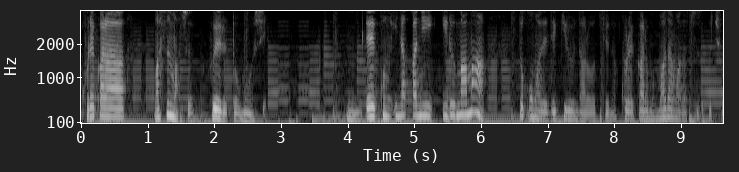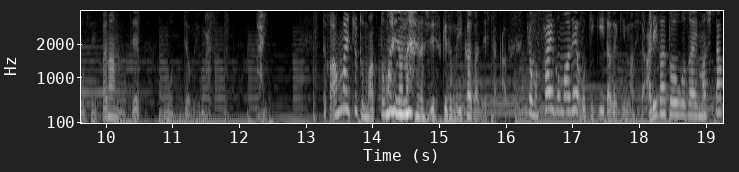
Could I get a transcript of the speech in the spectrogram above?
これからますます増えると思うし。うん、で、この田舎にいるまま、どこまでできるんだろうっていうのは、これからもまだまだ続く挑戦かななんて思っております。はい。だからあんまりちょっとまとまりのない話ですけども、いかがでしたか？今日も最後までお聞きいただきましてありがとうございました。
